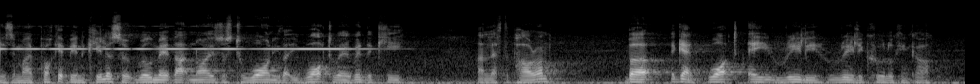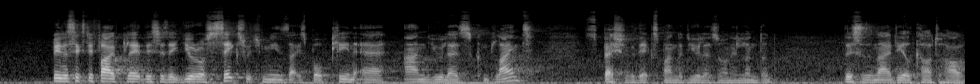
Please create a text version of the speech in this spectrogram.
Key's in my pocket being a keyless, so it will make that noise just to warn you that you've walked away with the key and left the power on. But again, what a really, really cool looking car. Being a 65 plate, this is a Euro 6, which means that it's both clean air and ULEZ compliant, especially with the expanded ULEZ zone in London. This is an ideal car to have.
